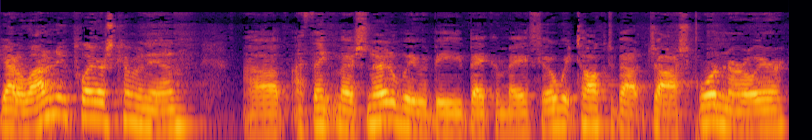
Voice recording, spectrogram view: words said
Got a lot of new players coming in. Uh, I think most notably would be Baker Mayfield. We talked about Josh Gordon earlier.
